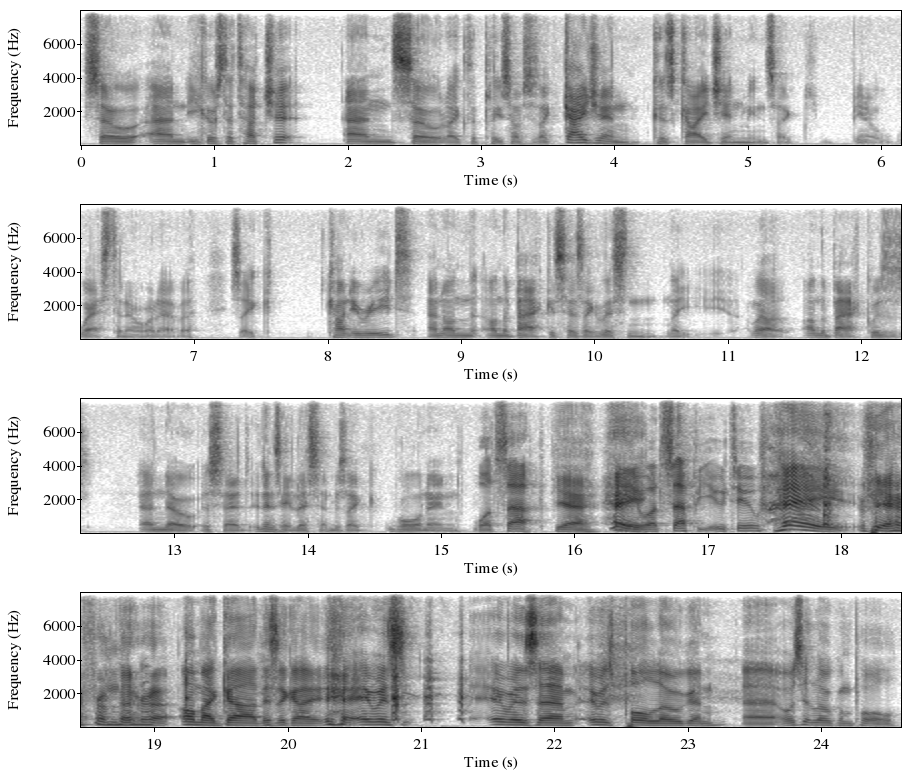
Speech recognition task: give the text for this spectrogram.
So, and he goes to touch it, and so, like, the police officer's like, Gaijin, because Gaijin means, like, you know, Western or whatever. It's like, can't you read? And on the, on the back, it says, like, listen, like, well, on the back was a note. It said, it didn't say listen, it was like, warning. What's up? Yeah. Hey, Hey, what's up, YouTube? hey yeah from the uh, oh my god there's a guy it was it was um it was paul logan uh or was it logan paul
